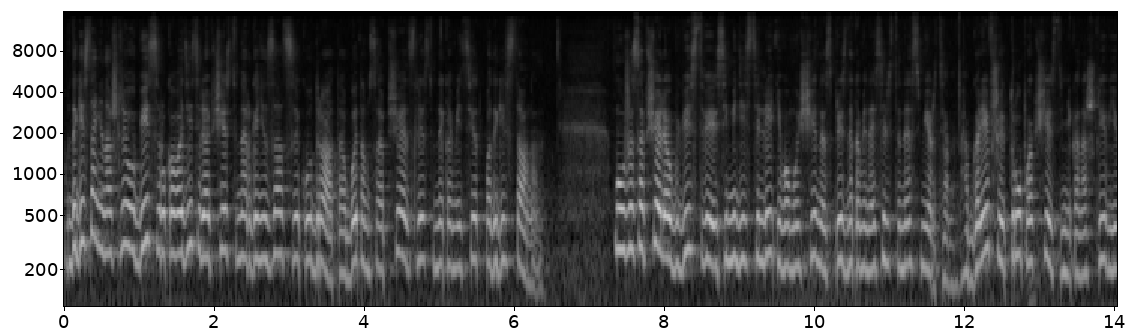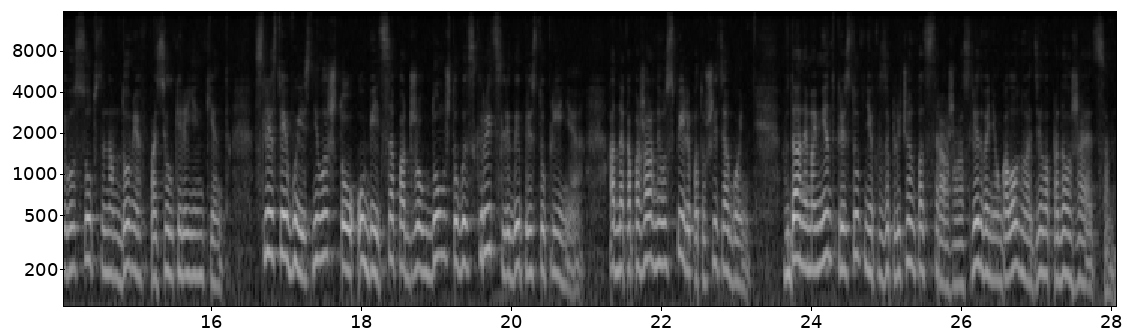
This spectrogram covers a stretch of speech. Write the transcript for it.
В Дагестане нашли убийц руководителя общественной организации «Кудрат». Об этом сообщает Следственный комитет по Дагестану. Мы уже сообщали об убийстве 70-летнего мужчины с признаками насильственной смерти. Обгоревший труп общественника нашли в его собственном доме в поселке Ленинкент. Следствие выяснило, что убийца поджег дом, чтобы скрыть следы преступления. Однако пожарные успели потушить огонь. В данный момент преступник заключен под стражу. Расследование уголовного дела продолжается.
